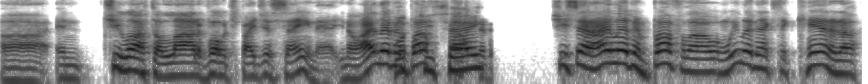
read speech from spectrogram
Uh, and she lost a lot of votes by just saying that. You know, I live in What'd Buffalo. she say? She said, I live in Buffalo and we live next to Canada.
